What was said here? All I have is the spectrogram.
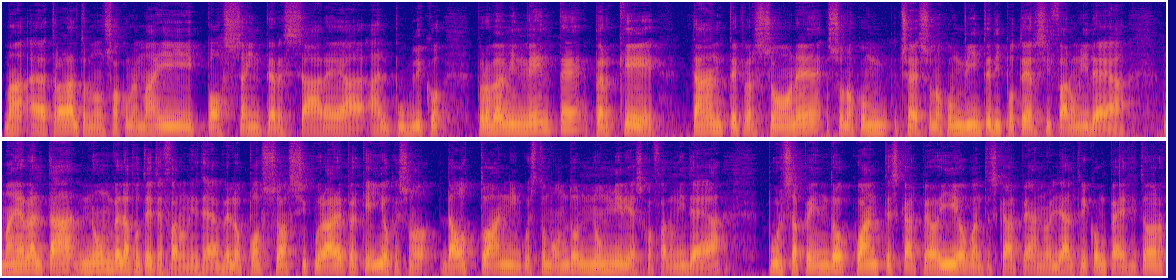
ma eh, tra l'altro non so come mai possa interessare a, al pubblico, probabilmente perché tante persone sono, con, cioè, sono convinte di potersi fare un'idea ma in realtà non ve la potete fare un'idea, ve lo posso assicurare perché io che sono da 8 anni in questo mondo non mi riesco a fare un'idea pur sapendo quante scarpe ho io, quante scarpe hanno gli altri competitor,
